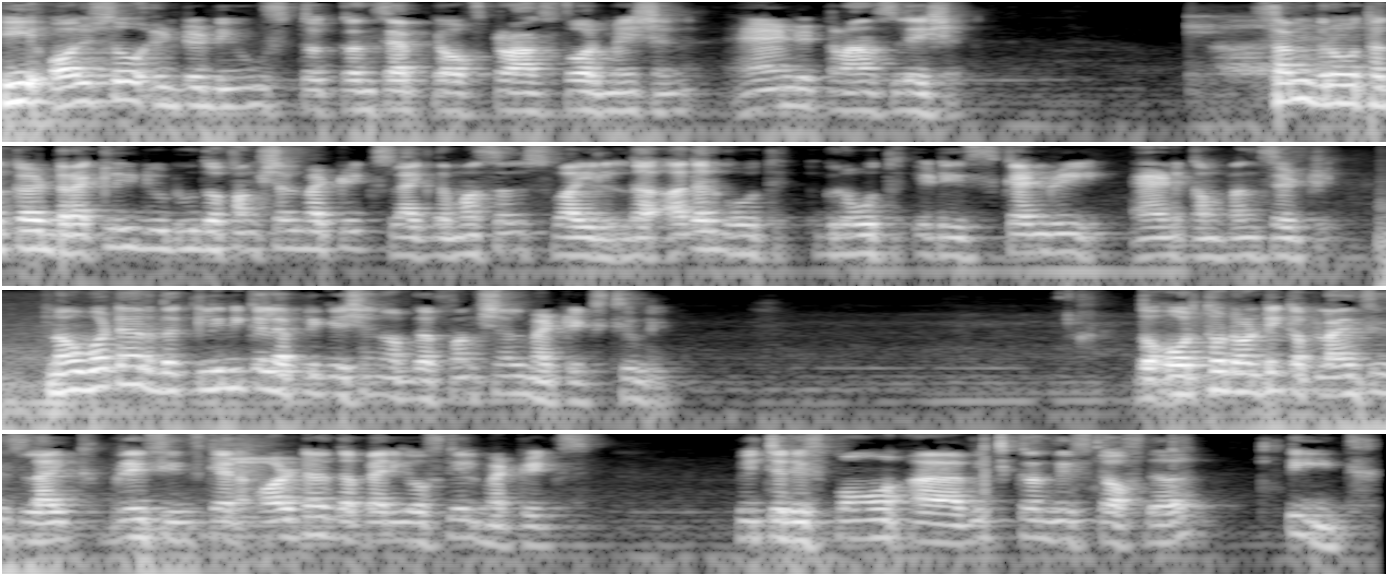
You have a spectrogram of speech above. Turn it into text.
He also introduced the concept of transformation and translation. Some growth occurred directly due to the functional matrix like the muscles, while the other growth, growth it is secondary and compensatory. Now, what are the clinical application of the functional matrix theory? The orthodontic appliances like braces can alter the periosteal matrix, which respond, uh, which consist of the teeth.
